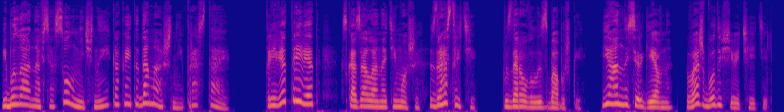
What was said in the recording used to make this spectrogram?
и была она вся солнечная и какая-то домашняя, простая. «Привет-привет», — сказала она Тимоше. «Здравствуйте», — поздоровалась с бабушкой. «Я Анна Сергеевна, ваш будущий учитель».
